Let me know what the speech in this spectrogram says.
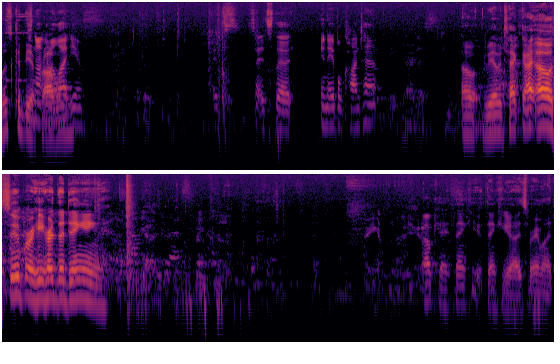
Well, this could be a It's not problem. going to let you. It's, it's the enable content. Oh, do we have a tech guy? Oh, super, he heard the dinging. Okay, thank you, thank you guys very much.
